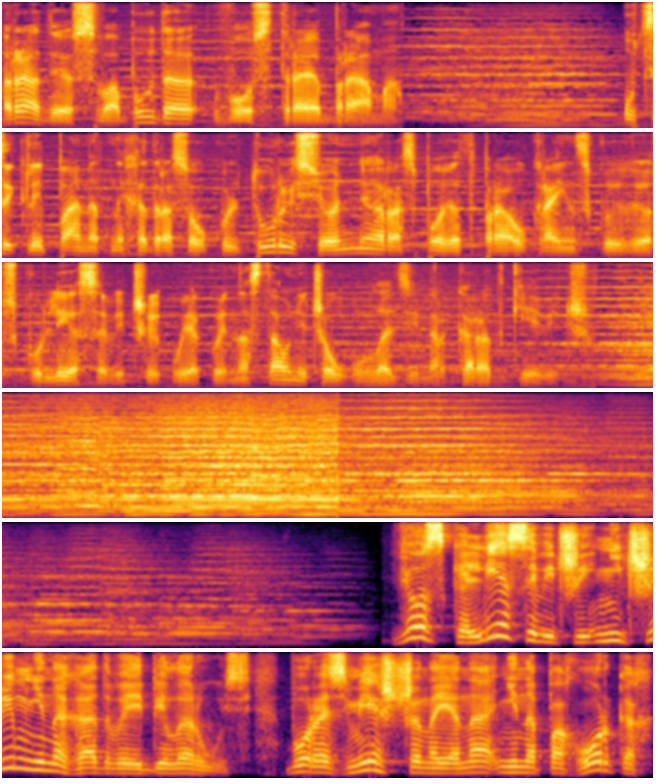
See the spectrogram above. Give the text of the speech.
Радыё Свабода вострая брама. У цыкле памятных адрасоў культуры сёння расповед пра ўкраінскую вёску лесавічы, у якой настаўнічаў Уладзімир Караткевіч. Вёска лесавічы нічым не нагадвае Беларусь, бо размешчана яна не на пагорках,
